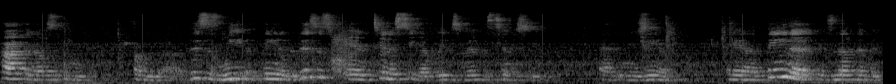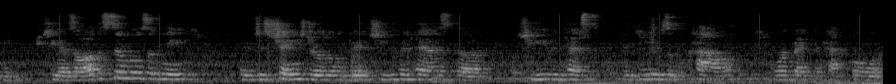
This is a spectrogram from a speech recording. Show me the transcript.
Parthenos in, from, uh, this is Neith Athena, but this is in Tennessee, I believe it's Memphis, Tennessee, at the museum. And Athena is nothing but me. She has all the symbols of me. They just changed her a little bit. She even has the, she even has the ears of a cow, going back to Hathor.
